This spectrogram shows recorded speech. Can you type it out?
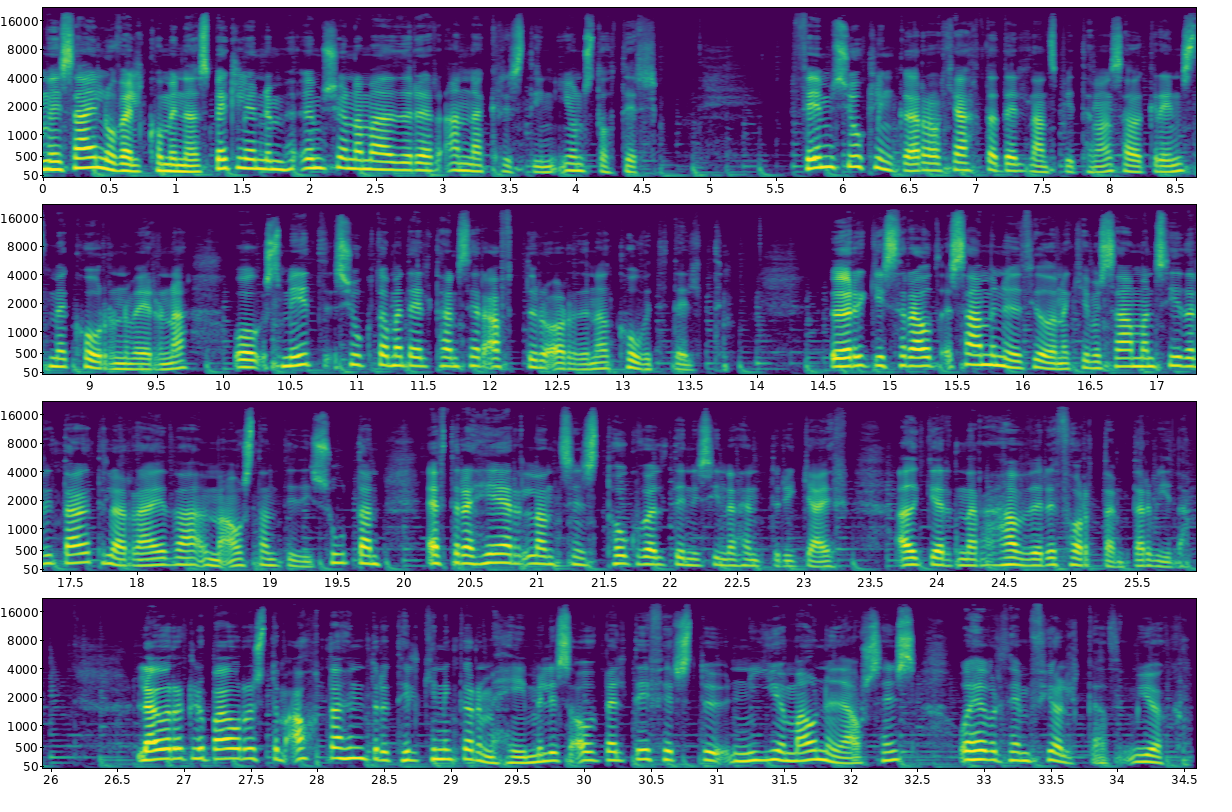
Komið sæl og velkomin að speklinum. Umsjónamaður er Anna Kristín Jónsdóttir. Fimm sjúklingar á hjartadeild landsbítalans hafa greinst með kórunveiruna og smitt sjúkdómadeild hans er aftur orðin að COVID-deild. Öryggisráð saminuðu þjóðana kemur saman síðar í dag til að ræða um ástandið í Sútan eftir að herr landsins tók völdin í sínar hendur í gær. Aðgerðnar hafi verið fordæmdar víða. Lauraglu bárust um 800 tilkynningar um heimilisofbeldi fyrstu nýju mánuði ársins og hefur þeim fjölgað mjög.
